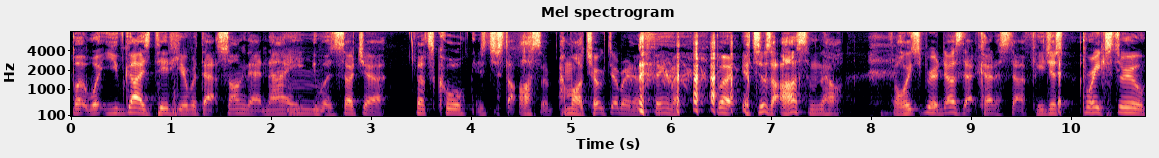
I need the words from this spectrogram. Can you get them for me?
But what you guys did here with that song that night, Mm. it was such a, That's cool. it's just awesome. I'm all choked up right now thinking about, it. but it's just awesome now. The Holy Spirit does that kind of stuff. He just breaks through,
